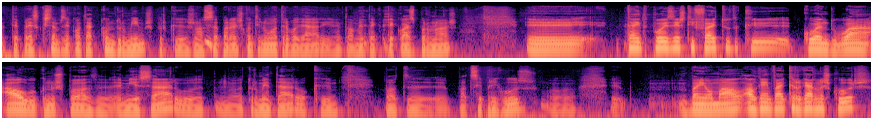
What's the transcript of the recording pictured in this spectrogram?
até parece que estamos em contato quando dormimos, porque os nossos aparelhos continuam a trabalhar e eventualmente é até quase por nós. Eh, tem depois este efeito de que quando há algo que nos pode ameaçar ou atormentar ou que pode, pode ser perigoso, ou, eh, bem ou mal, alguém vai carregar nas cores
